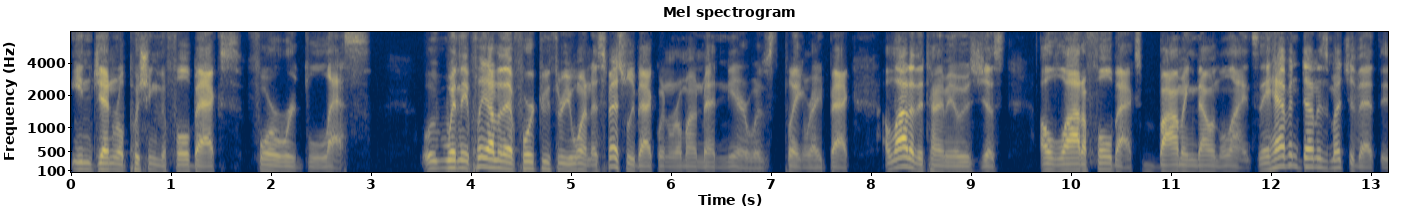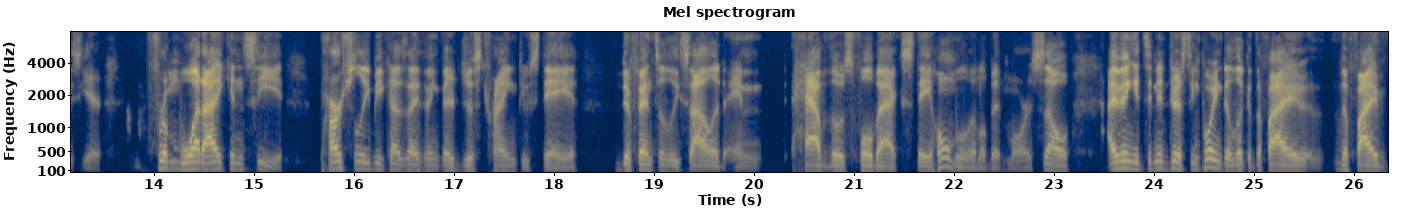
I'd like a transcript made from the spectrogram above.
in general pushing the fullbacks forward less. When they play out of that 4-2-3-1 especially back when Romain Métanire was playing right back a lot of the time it was just a lot of fullbacks bombing down the lines. They haven't done as much of that this year from what i can see partially because i think they're just trying to stay defensively solid and have those fullbacks stay home a little bit more so i think it's an interesting point to look at the five the five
